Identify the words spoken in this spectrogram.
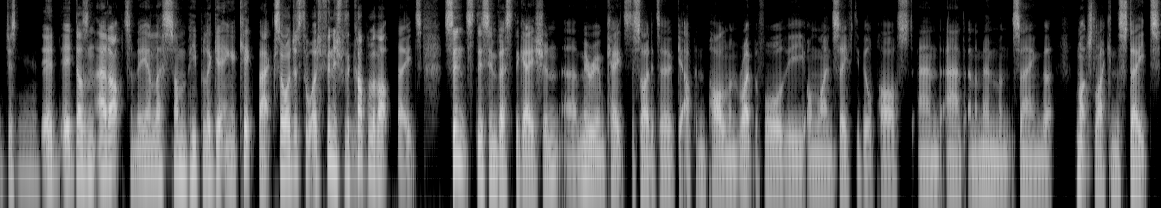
It just Yeah. it, it doesn't add up to me unless some people are getting a kickback. So I just thought I'd finish with a Mm. couple of updates. Since this investigation, uh, Miriam Cates decided to get up in Parliament right before the online safety bill passed and add an amendment saying that, much like in the States,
